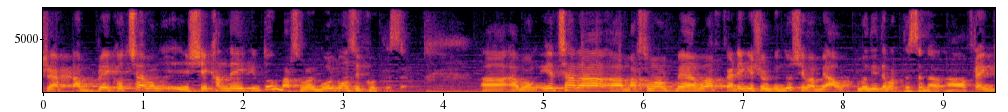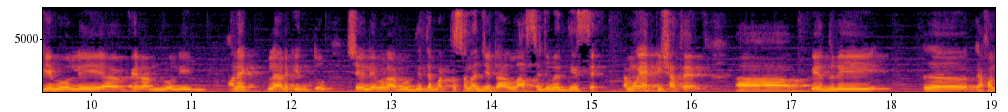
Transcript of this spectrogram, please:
ট্র্যাপটা ব্রেক হচ্ছে এবং সেখান থেকে কিন্তু বার্সেলোনা গোল কনসিড করতেছে। এবং এছাড়া বার্সেলোনার প্লেয়াররা ফ্যাটিক ইস্যুর কিন্তু সেভাবে আউটপুট দিতে পারতেছে না। ফ্র্যাঙ্কি বলি ফেরান বলি, অনেক প্লেয়ার কিন্তু সেই লেভেল আউটপুট দিতে পারতেছে না, যেটা লাস্ট সিজনে দিচ্ছে এবং একই সাথে পেদ্রি এখন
